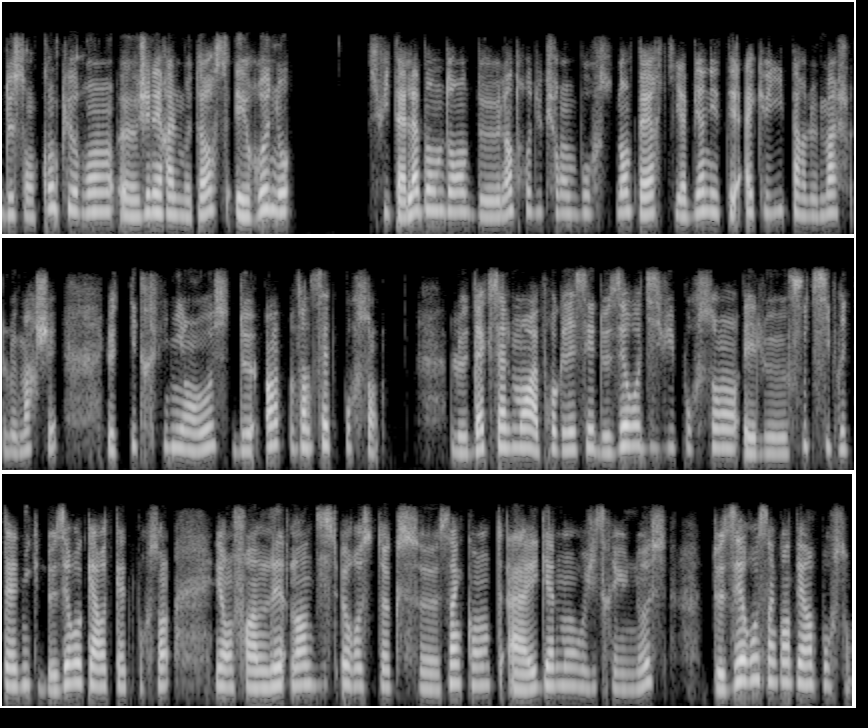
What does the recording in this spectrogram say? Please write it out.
de son concurrent euh, General Motors et Renault suite à l'abandon de l'introduction en bourse d'Ampère qui a bien été accueilli par le, le marché. Le titre finit en hausse de 1,27%. Le DAX allemand a progressé de 0,18% et le FTSE britannique de 0,44%. Et enfin, l'indice Eurostox 50 a également enregistré une hausse de 0,51%.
